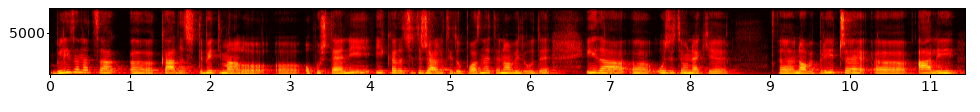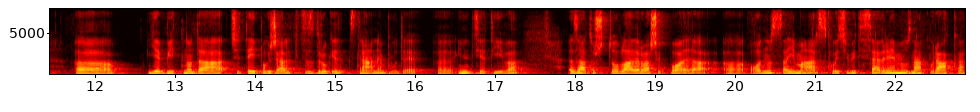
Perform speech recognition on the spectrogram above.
blizanaca uh, kada ćete biti malo uh, opušteniji i kada ćete želiti da upoznajete nove ljude i da uh, uđete u neke nove priče, ali je bitno da ćete ipak želiti da s druge strane bude inicijativa zato što vladar vašeg polja odnosa je Mars koji će biti sve vreme u znaku raka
